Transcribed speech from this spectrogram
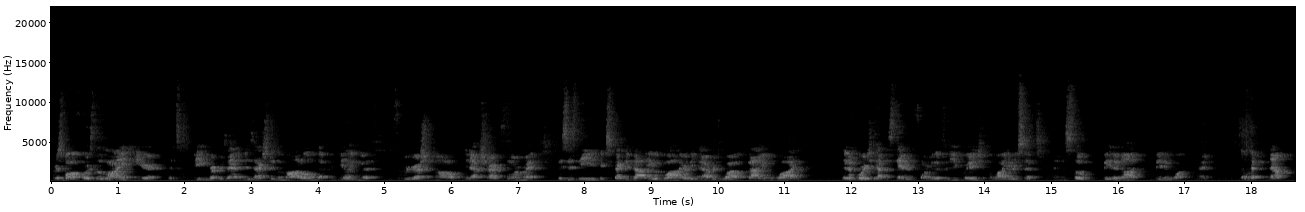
First of all, of course, the line here that's being represented is actually the model that we're dealing with abstract form, right? This is the expected value of y, or the average value of y. Then, of course, you have the standard formula for the equation, the y-intercept and the slope beta naught, beta 1, right? Okay, now,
